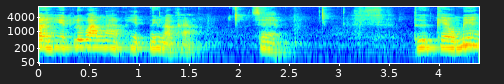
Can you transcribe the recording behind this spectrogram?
อยเห็ดหรือว่าลาบเห็ดนี่แหละค่ะแซ่บถือแควแม่ง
